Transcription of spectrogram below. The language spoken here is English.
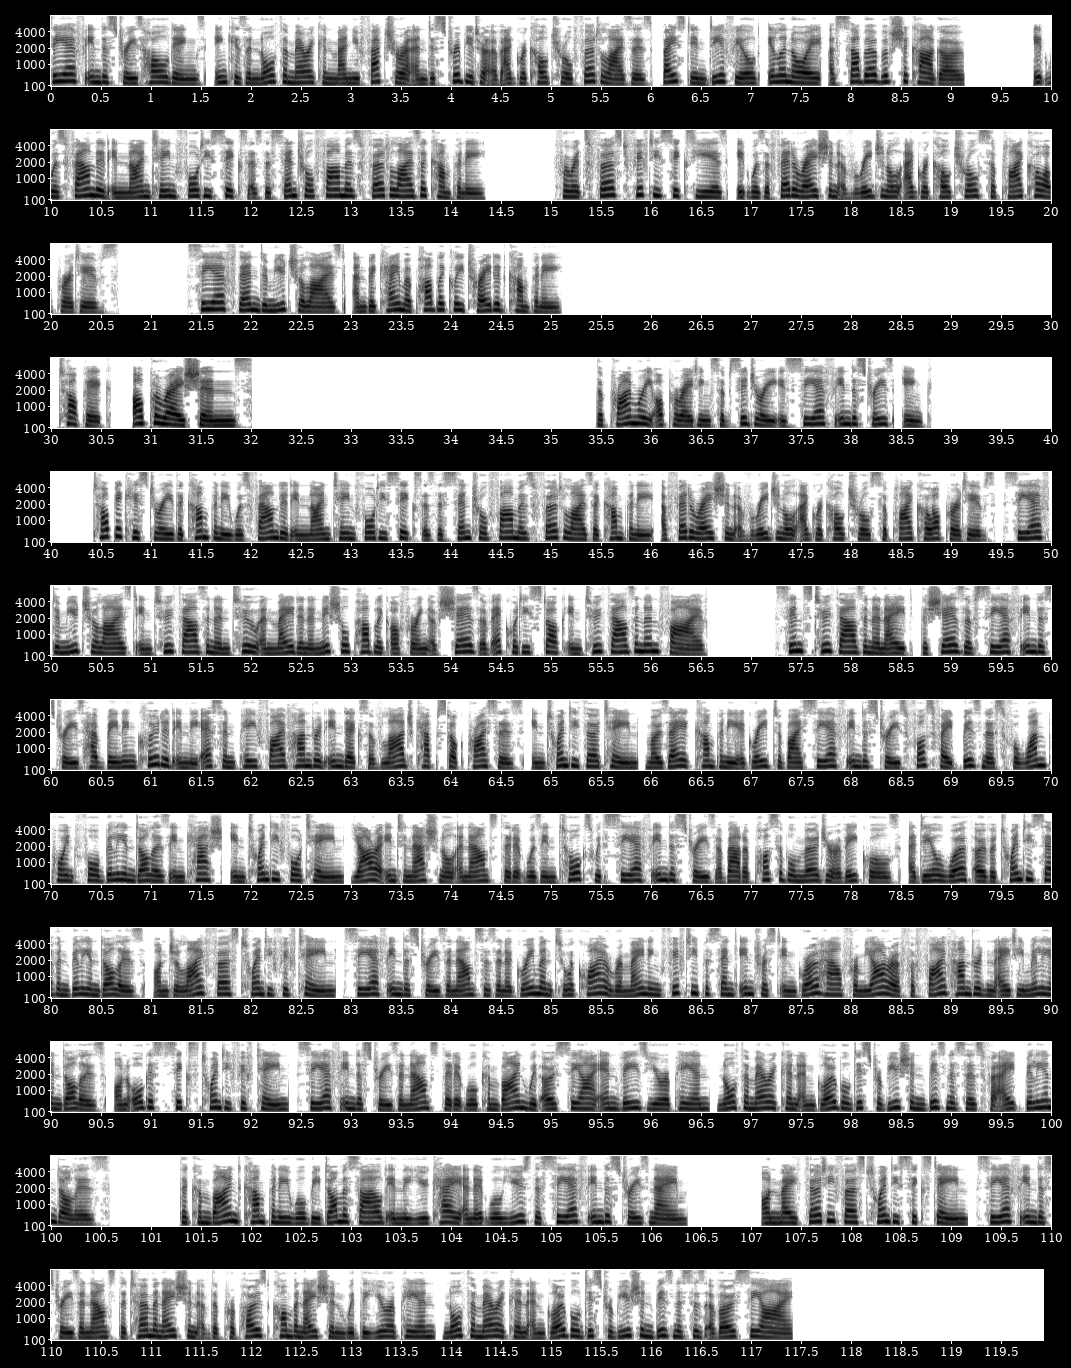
CF Industries Holdings, Inc. is a North American manufacturer and distributor of agricultural fertilizers, based in Deerfield, Illinois, a suburb of Chicago. It was founded in 1946 as the Central Farmers Fertilizer Company. For its first 56 years, it was a federation of regional agricultural supply cooperatives. CF then demutualized, and became a publicly traded company. Topic: Operations. The primary operating subsidiary is CF Industries Inc. Topic history The company was founded in 1946 as the Central Farmers Fertilizer Company, a federation of regional agricultural supply cooperatives. CF demutualized in 2002 and made an initial public offering of shares of equity stock in 2005. Since 2008, the shares of CF Industries have been included in the S&P 500 index of large cap stock prices. In 2013, Mosaic Company agreed to buy CF Industries' phosphate business for $1.4 billion in cash. In 2014, Yara International announced that it was in talks with CF Industries about a possible merger of equals, a deal worth over $27 billion. On July 1, 2015, CF Industries announces an agreement to acquire remaining 50% interest interest in Growhow from Yara for $580 million. On August 6, 2015, CF Industries announced that it will combine with OCI NV's European, North American, and global distribution businesses for $8 billion. The combined company will be domiciled in the UK and it will use the CF Industries name. On May 31, 2016, CF Industries announced the termination of the proposed combination with the European, North American and global distribution businesses of OCI.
